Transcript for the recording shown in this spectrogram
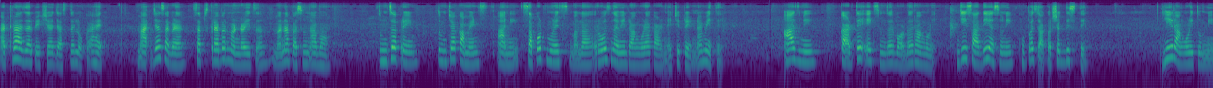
अठरा हजारपेक्षा जास्त लोक आहेत. माझ्या सगळ्या सबस्क्रायबर मंडळीचं मनापासून आभार. तुमचं प्रेम तुमच्या कमेंट्स आणि सपोर्टमुळेच मला रोज नवीन रांगोळ्या काढण्याची प्रेरणा मिळते. आज मी काढते एक सुंदर बॉर्डर रांगोळी जी साधी असूनही खूपच आकर्षक दिसते. ही रांगोळी तुम्ही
